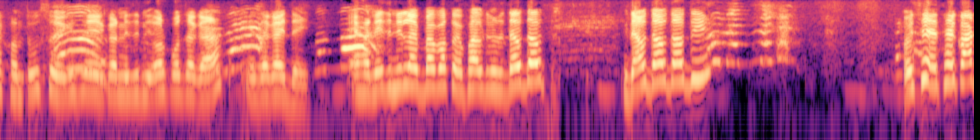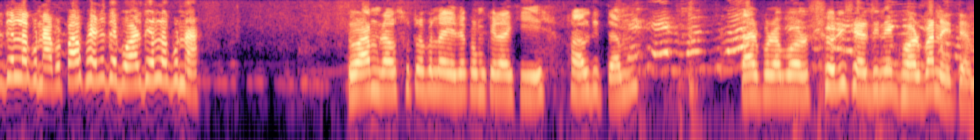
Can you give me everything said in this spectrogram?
এখন তো উঁচু হয়ে গেছে কারণে যে অল্প জায়গা এই জায়গায় দেয়। এখন এই যে নিলয় বাবা কয়ে ফাল দিবে দাও দাও দাও দাও দাও, দি। ওইসে থেকে, আর দিয়ে লাগবো না, আবার পা ফেরে দেবো, আর দিয়ে লাগবো না। তো আমরাও ছোটবেলায় এরকম করে আর কি, ফাল দিতাম। তারপর আবার সরিষার দিনে ঘর বানাইতাম।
